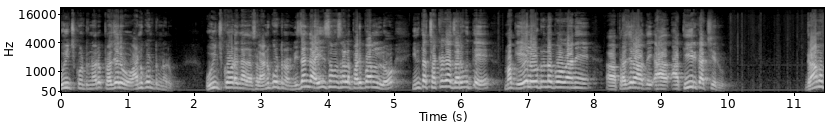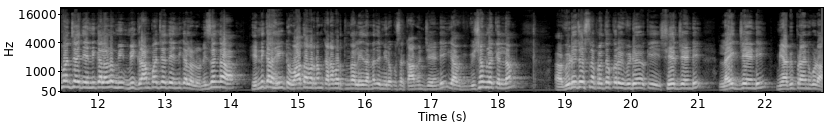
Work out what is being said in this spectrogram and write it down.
ఊహించుకుంటున్నారు ప్రజలు అనుకుంటున్నారు. ఊహించుకోవడం కాదు అసలు అనుకుంటున్నారు. నిజంగా ఐదు సంవత్సరాల పరిపాలనలో ఇంత చక్కగా జరిగితే మాకు ఏ లోటు ఉండపోగానే ప్రజలు ఆ తీ- వచ్చారు. గ్రామ పంచాయతీ ఎన్నికలలో మీ మీ గ్రామ పంచాయతీ ఎన్నికలలో నిజంగా ఎన్నికల హీట్ వాతావరణం కనబడుతుందా లేదన్నది మీరు ఒకసారి కామెంట్ చేయండి. ఇక విషయంలోకి వెళ్దాం. వీడియో చూస్తున్న ప్రతి ఒక్కరు ఈ వీడియోకి షేర్ చేయండి లైక్ చేయండి. మీ అభిప్రాయం కూడా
